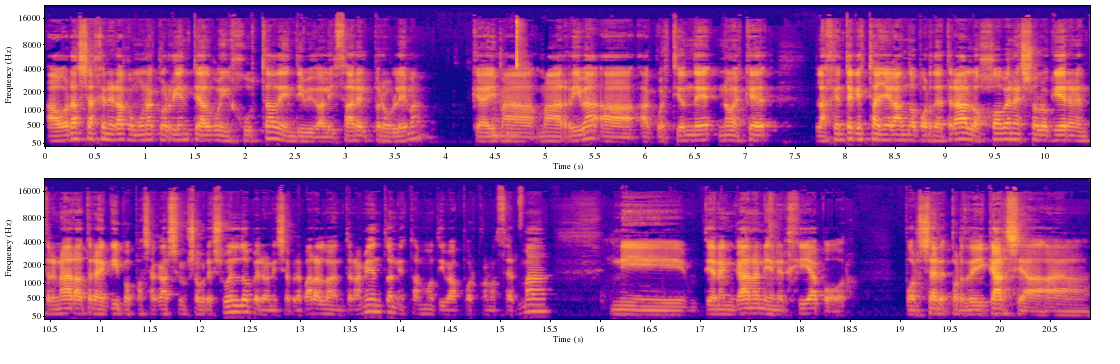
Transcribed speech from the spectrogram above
ahora se ha generado como una corriente algo injusta de individualizar el problema que hay más, más, arriba a, a, cuestión de, no, es que la gente que está llegando por detrás, los jóvenes solo quieren entrenar a tres equipos para sacarse un sobresueldo, pero ni se preparan los entrenamientos, ni están motivados por conocer más, ni tienen ganas ni energía por, por, ser, por dedicarse a,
